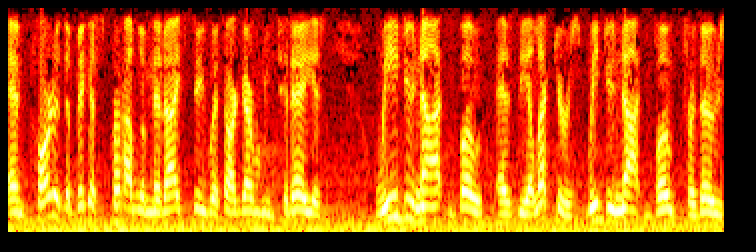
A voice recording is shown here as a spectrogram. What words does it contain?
and part of the biggest problem that I see with our government today is we do not vote as the electors. We do not vote for those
